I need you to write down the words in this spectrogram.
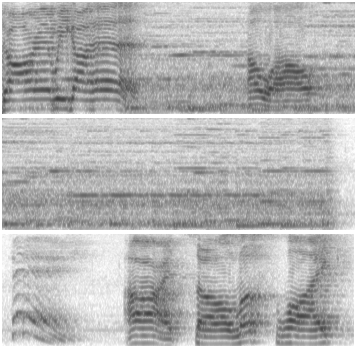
Darn it, we got hit. Oh wow. Finish! Alright, so looks like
